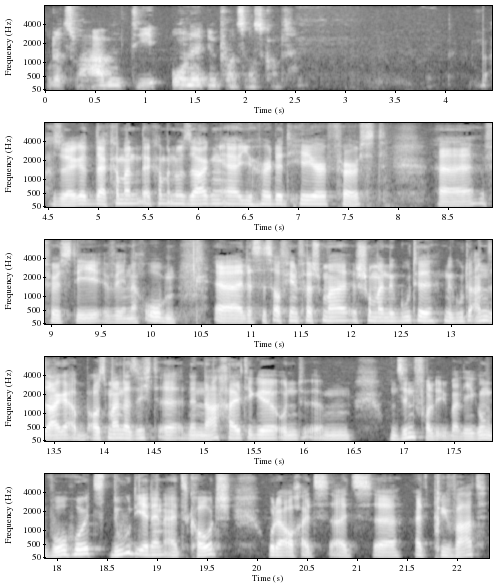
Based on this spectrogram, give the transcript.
oder zu haben, die ohne Imports auskommt. Also da kann man, da kann man nur sagen, uh, you heard it here first. Uh, first die W nach oben. Uh, das ist auf jeden Fall schon mal schon mal eine gute eine gute Ansage, aus meiner Sicht uh, eine nachhaltige und ähm, und sinnvolle Überlegung. Wo holst du dir denn als Coach oder auch als als als Privat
